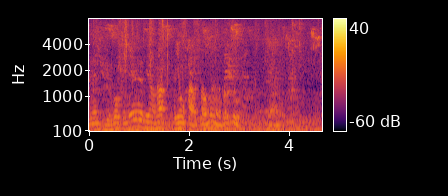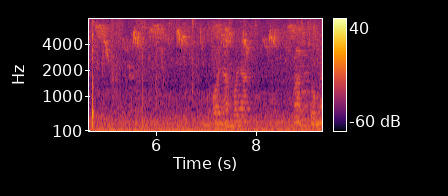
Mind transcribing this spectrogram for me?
เรื่องผิวพวกนี้พี่น้องเนาะพายุข่าวสองมือไม่ดุคอยนะคอยนะมาตรงไหน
